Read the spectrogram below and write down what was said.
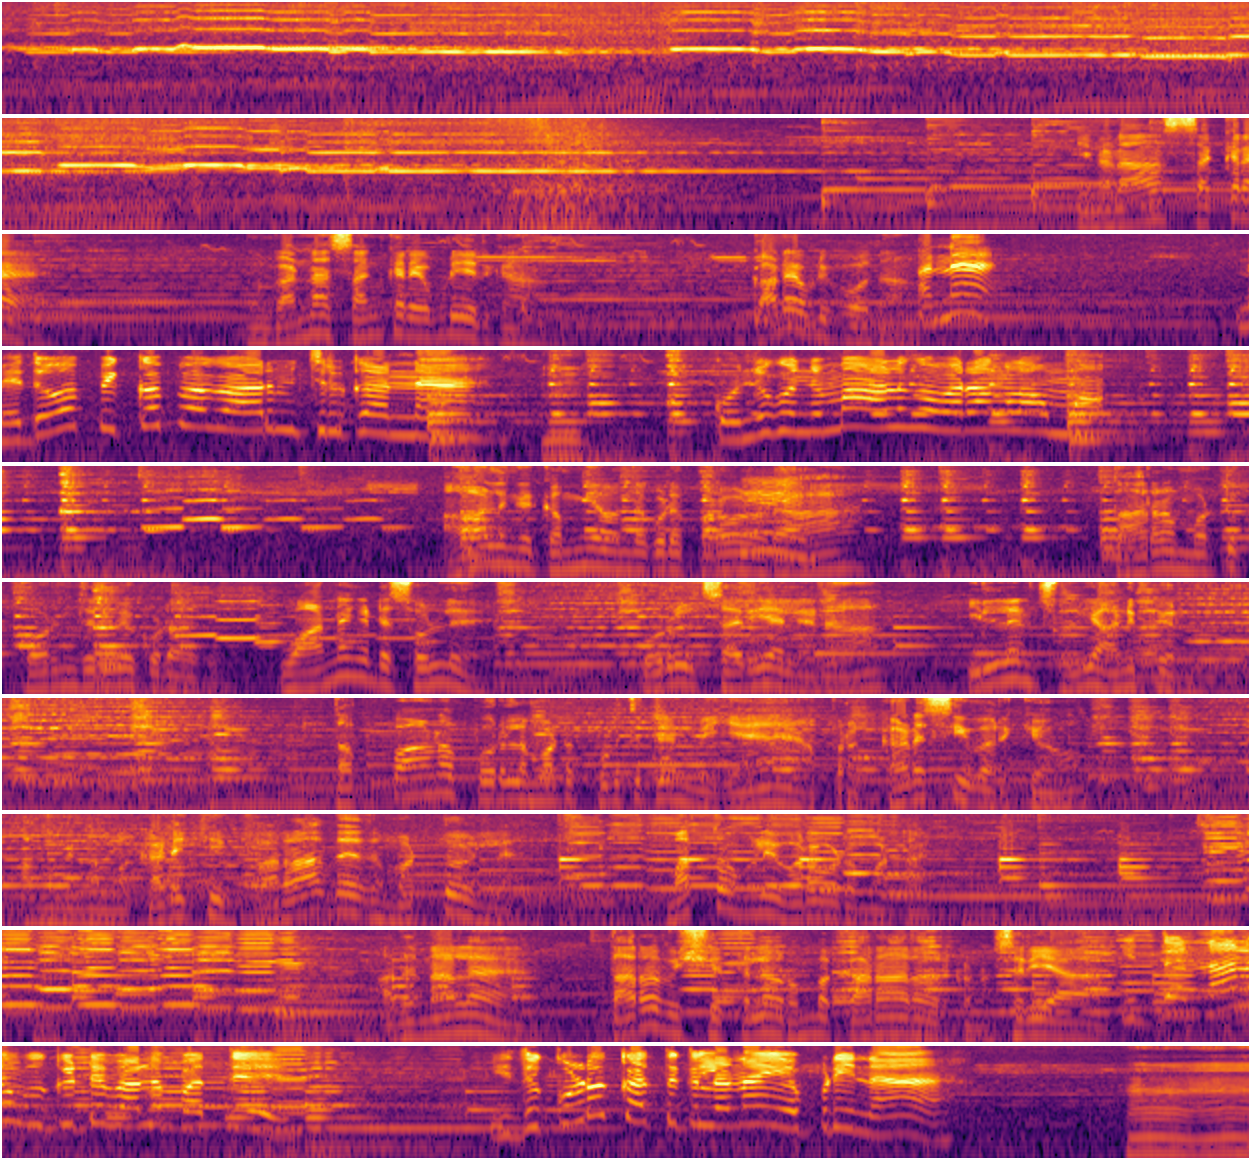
என்னடா சக்கரை. உங்க அண்ணா சங்கர் எப்படி இருக்கான்? கடை எப்படி போதான் அண்ணே மெதுவா பிக்கப் ஆக ஆரம்பிச்சிருக்கா அண்ணே. கொஞ்சம் கொஞ்சமா ஆளுங்க வராங்களாமா. ஆளுங்க கம்மியா வந்தா கூட பரவாயில்லடா. தரம் மட்டும் குறைஞ்சிடவே கூடாது. உன் அண்ணன் கிட்ட சொல்லு. பொருள் சரியா இல்லைனா இல்லைன்னு சொல்லி அனுப்பிடணும். தப்பான பொருளை மட்டும் கொடுத்துட்டேன்னு வையேன். அப்புறம் கடைசி வரைக்கும் அவங்க நம்ம கடைக்கு வராதது மட்டும் இல்லை மற்றவங்களே வரவிட மாட்டாங்க. அதனால தர விஷயத்துல ரொம்ப கராரா இருக்கணும் சரியா இத்தனை நாள் உங்ககிட்ட வேலை பார்த்து இது கூட கத்துக்கலன்னா எப்படிண்ணே ஆ ஆ.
